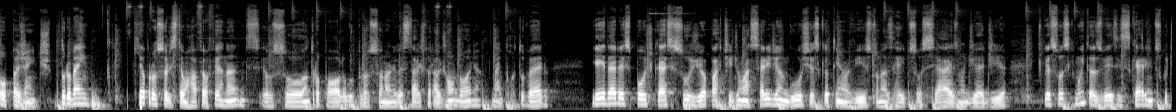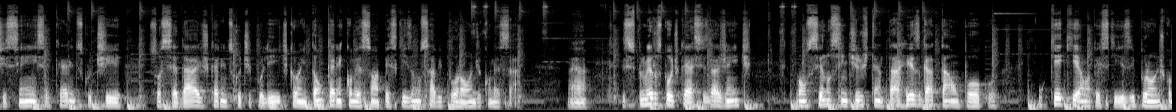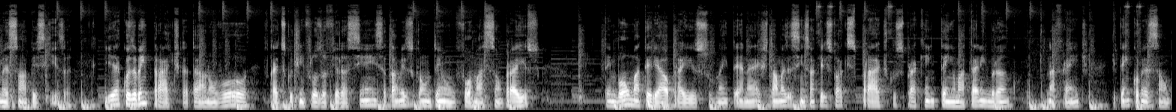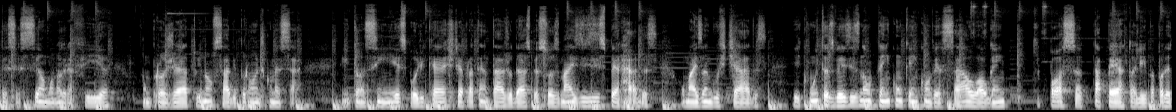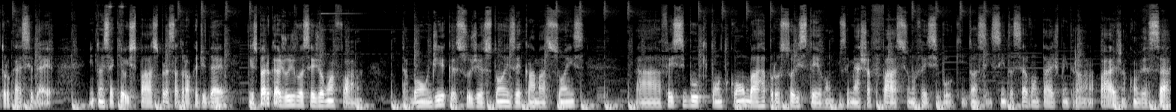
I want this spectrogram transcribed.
Opa, gente, tudo bem? Aqui é o professor Estevão Rafael Fernandes, eu sou antropólogo, professor na Universidade Federal de Rondônia, lá em Porto Velho, e a ideia desse podcast surgiu a partir de uma série de angústias que eu tenho visto nas redes sociais, no dia a dia, de pessoas que muitas vezes querem discutir ciência, querem discutir sociedade, querem discutir política, ou então querem começar uma pesquisa e não sabem por onde começar. Né? Esses primeiros podcasts da gente vão ser no sentido de tentar resgatar um pouco o que, que é uma pesquisa e por onde começar uma pesquisa. E é coisa bem prática, tá? Eu não vou ficar discutindo filosofia da ciência, tá? mesmo que eu não tenha formação para isso. Tem bom material para isso na internet, tá? mas assim, são aqueles toques práticos para quem tem uma tela em branco na frente e tem que começar um TCC, uma monografia, um projeto e não sabe por onde começar. Então, assim, esse podcast é para tentar ajudar as pessoas mais desesperadas ou mais angustiadas e que muitas vezes não tem com quem conversar ou alguém que possa estar tá perto ali para poder trocar essa ideia. Então, esse aqui é o espaço para essa troca de ideia. Eu espero que ajude vocês de alguma forma. Tá bom? Dicas, sugestões, reclamações. Facebook.com.br professor Estevão. Você me acha fácil no Facebook. Então, assim, sinta-se à vontade para entrar lá na página, conversar.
